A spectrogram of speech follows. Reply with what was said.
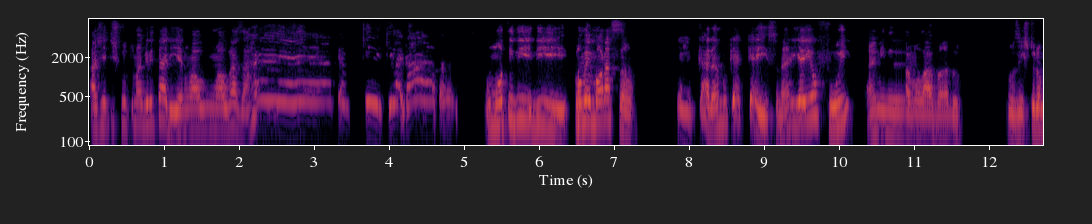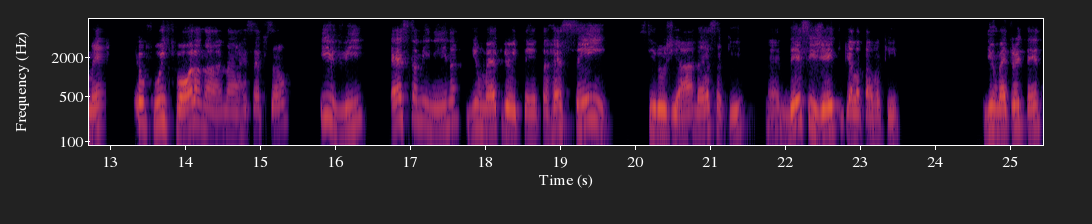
a gente escuta uma gritaria, um, um algazarra. É, que, que legal! Tá um monte de, de comemoração. E a gente, caramba, o que é, que é isso, né? E aí eu fui, as meninas estavam lavando os instrumentos, eu fui fora na, na recepção e vi essa menina de 1,80m, recém-cirurgiada, essa aqui, né? desse jeito que ela estava aqui, de 1,80m,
